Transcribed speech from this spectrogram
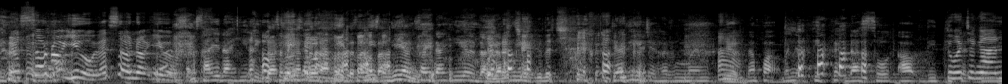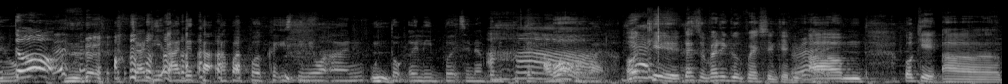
That's so not you. That's so not you. Saya dah healing. Dah Saya heal, dah heal, dah Ni heal. ni yang saya dah heal dah. Kita check, kita check. Jadi Encik Herman, nampak banyak tiket dah sold out di Tu macam ngantuk. Jadi ada tak apa-apa keistimewaan untuk early birds yang dah beli tiket awal-awal? Yes. Okay, that's a very good question, Kedu. Um, okay, uh,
